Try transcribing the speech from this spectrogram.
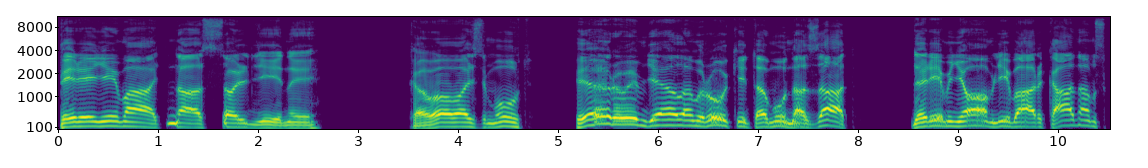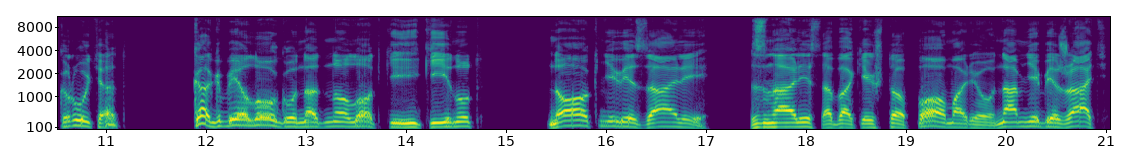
перенимать нас, сольдины. Кого возьмут, первым делом руки тому назад, да ремнем либо арканом скрутят, как белугу на дно лодки и кинут. Ног не вязали, знали собаки, что по морю нам не бежать.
